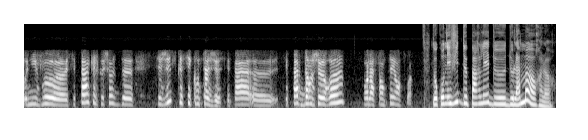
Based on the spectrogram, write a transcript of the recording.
au niveau, euh, c'est pas quelque chose de, c'est juste que c'est contagieux. C'est pas, euh, c'est pas dangereux pour la santé en soi. Donc on évite de parler de, de la mort alors?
